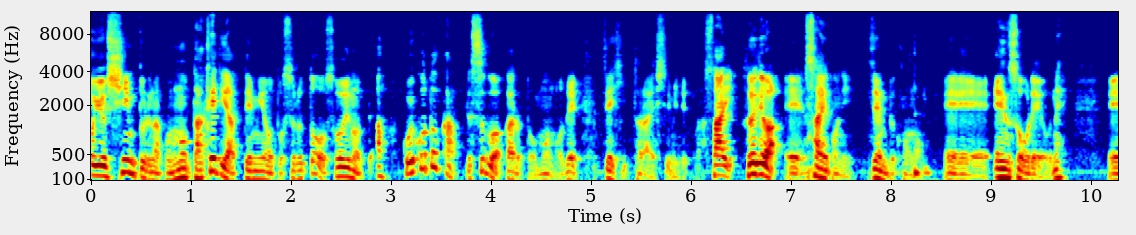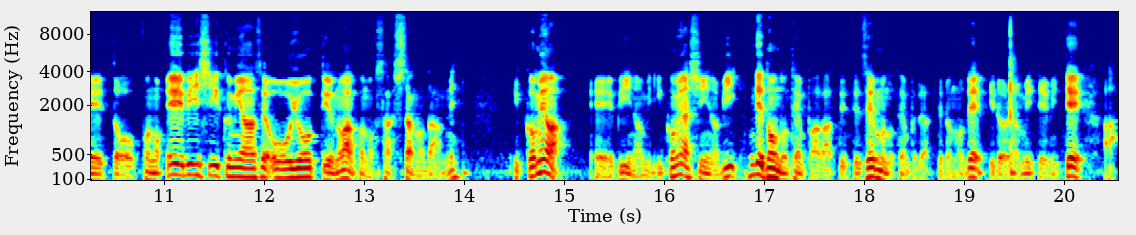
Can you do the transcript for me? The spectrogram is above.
ういうシンプルなものだけでやってみようとすると、そういうのって、あ、こういうことかってすぐわかると思うので、ぜひトライしてみてください。それでは、えー、最後に全部この、えー、演奏例をね、えっ、ー、と、この ABC 組み合わせ応用っていうのは、この下の段ね。1個目は、えー、B の B、1個目は C の B でどんどんテンポ上がっていって全部のテンポでやってるのでいろいろ見てみてあ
